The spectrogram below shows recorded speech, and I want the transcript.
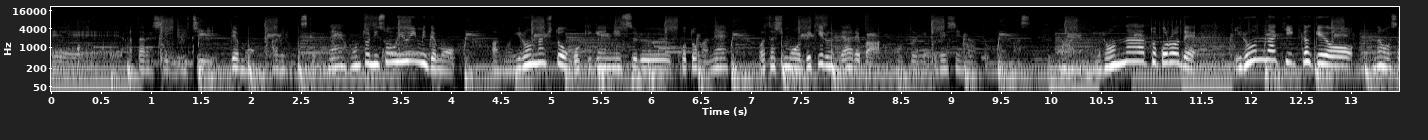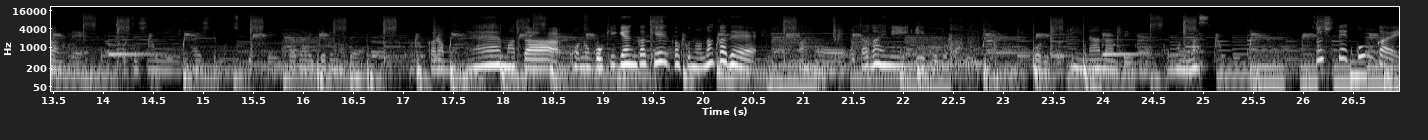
えー新しい道でもあるんですけどね。本当にそういう意味でもあのいろんな人をご機嫌にすることがね私もできるんであれば本当に嬉しいなと思います。まあいろんなところでいろんなきっかけをなおさんって私に対しても作っていただいてるのでこれからもねまたこのご機嫌化計画の中であのお互いにいいことが起こるといいななんていうふうに思います。そして今回、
